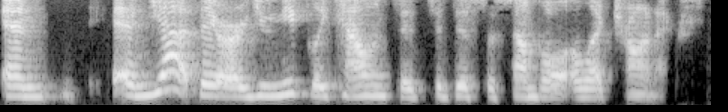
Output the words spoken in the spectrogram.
and and yet they are uniquely talented to disassemble electronics.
